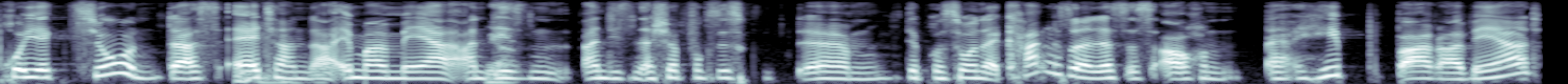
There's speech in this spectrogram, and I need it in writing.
Projektion, dass mhm. Eltern da immer mehr an ja. diesen, an diesen Erschöpfungsdepressionen ähm, erkranken, sondern das ist auch ein erhebbarer Wert.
